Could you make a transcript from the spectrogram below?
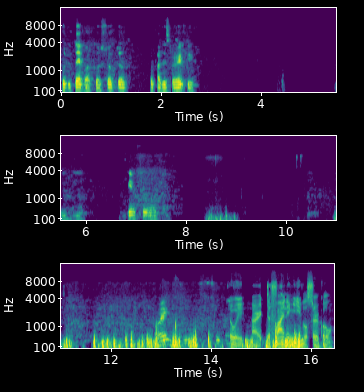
prototype and constructor properties correctly. Mhm. Game flow. Why is this so Oh wait. All right. Defining evil circle.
